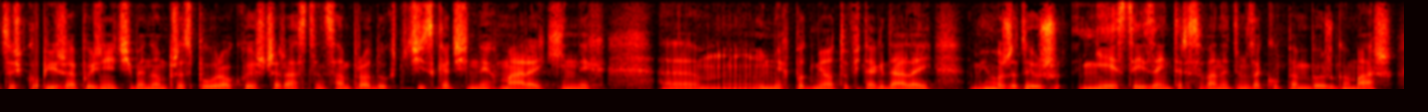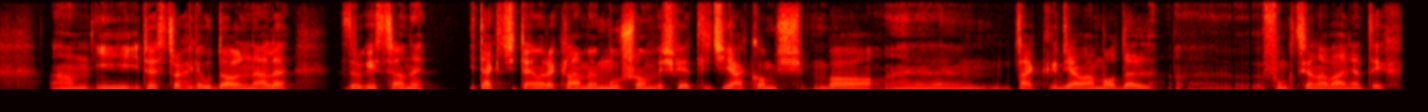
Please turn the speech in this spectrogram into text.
coś kupisz, a później ci będą przez pół roku jeszcze raz ten sam produkt wciskać innych marek, innych, um, innych podmiotów i tak dalej, mimo że ty już nie jesteś zainteresowany tym zakupem, bo już go masz. Um, i, i to jest trochę nieudolne, ale z drugiej strony i tak ci tę reklamę muszą wyświetlić jakąś, bo yy, tak działa model yy, funkcjonowania tych,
